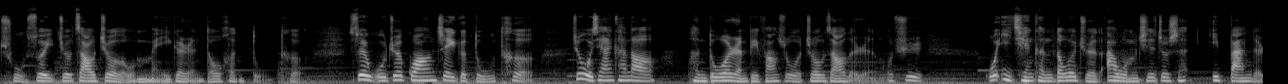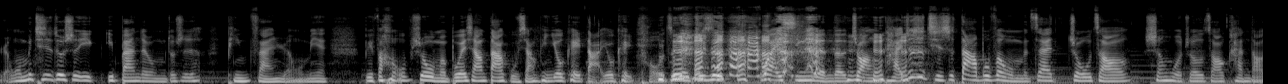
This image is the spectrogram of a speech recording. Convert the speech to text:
处，所以就造就了我们每一个人都很独特。所以我觉得光这个独特，就我现在看到很多人，比方说我周遭的人，我去。我以前可能都会觉得啊，我们其实就是一般的人，我们其实就是一一般的人，我们都是平凡人。我们也，比方说，我们不会像大谷翔平又可以打又可以投，这个就是外星人的状态。就是其实大部分我们在周遭生活周遭看到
